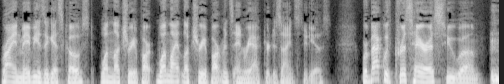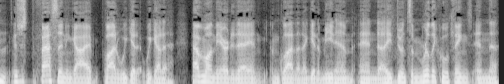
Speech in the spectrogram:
Ryan Maybee is a guest host. One luxury apart, One Light Luxury Apartments and Reactor Design Studios. We're back with Chris Harris, who um, is just a fascinating guy. Glad we get it. We got to have him on the air today, and I'm glad that I get to meet him. And uh, he's doing some really cool things in the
